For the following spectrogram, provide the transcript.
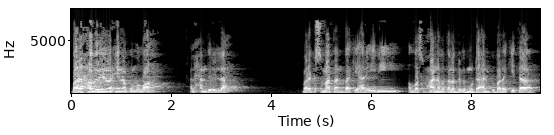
Para hadirin rahimakumullah Alhamdulillah Pada kesempatan pagi hari ini Allah subhanahu wa ta'ala berkemudahan kepada kita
